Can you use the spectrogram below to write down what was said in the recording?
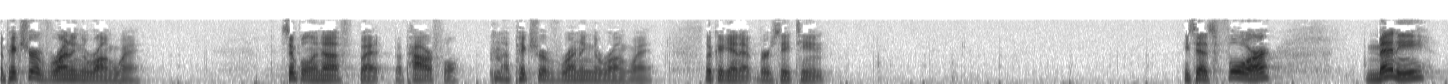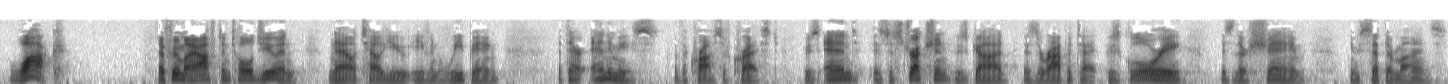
a picture of running the wrong way. Simple enough, but, but powerful. a picture of running the wrong way. Look again at verse 18. He says, For many walk, of whom I often told you, and now tell you even weeping, that they're enemies of the cross of Christ, whose end is destruction, whose God is their appetite, whose glory is their shame, who set their minds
